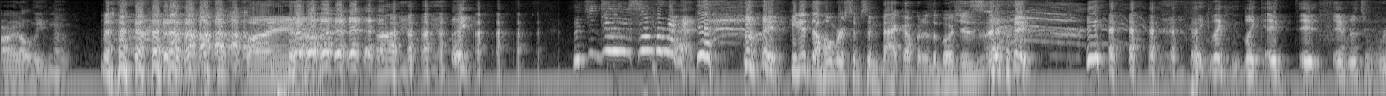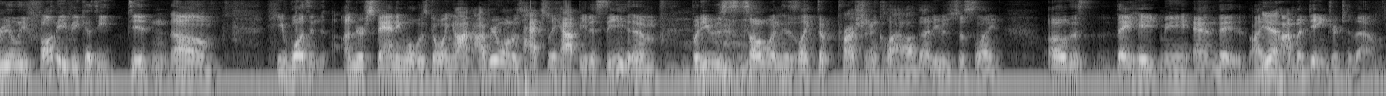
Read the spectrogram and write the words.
All right, I'll leave now. Fine. Like, what'd you do, to Superman? like, he did the Homer Simpson back up into the bushes. like, like, like it, it, it was really funny because he didn't, um, he wasn't understanding what was going on. Everyone was actually happy to see him, but he was so in his like depression cloud that he was just like, "Oh, this they hate me, and they like Yeah. I'm a danger to them."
